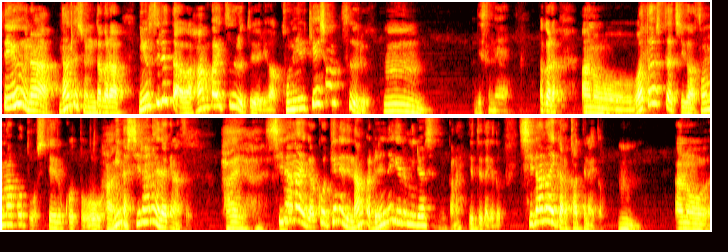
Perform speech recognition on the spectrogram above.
ていうふうな、なんでしょうね。だから、ニュースレターは販売ツールというよりはコミュニケーションツールうん。ですね。だから、あの私たちがそんなことをしていることをはいみんな知らないだけなんですよ。はいはい。知らないから、これケネディなんかレネゲルミリアシスかな？言ってたけど、知らないから買ってないと。うん。あの、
